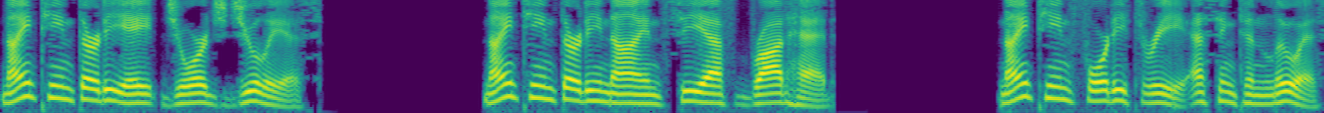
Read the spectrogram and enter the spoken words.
1938 George Julius 1939 C. F. Broadhead 1943 Essington Lewis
